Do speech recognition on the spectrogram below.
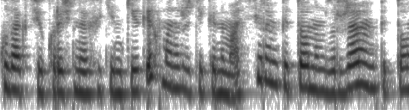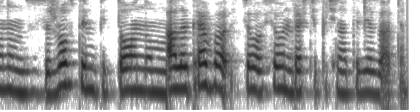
колекцію коричневих відтінків, яких в мене вже тільки нема. З сірим підтоном, з рожевим підтоном, з жовтим підтоном. Але треба з цього всього нарешті починати в'язати.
